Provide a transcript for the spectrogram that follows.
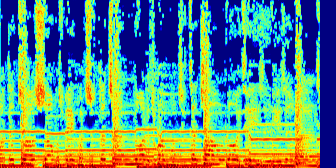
我的左手，我是被关吃的承诺，泪珠光忘记在角落，一直一直一直燃着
